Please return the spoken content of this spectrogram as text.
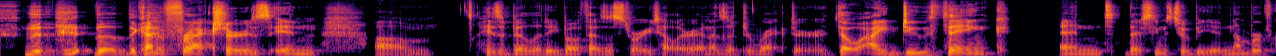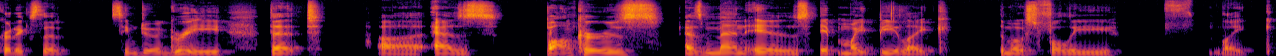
the the, the kind of fractures in um, his ability, both as a storyteller and as a director. Though I do think, and there seems to be a number of critics that seem to agree that uh, as bonkers as Men is, it might be like the most fully like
